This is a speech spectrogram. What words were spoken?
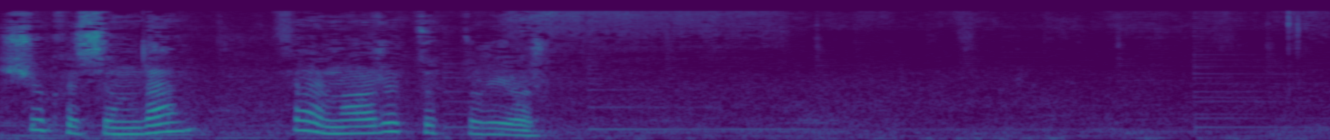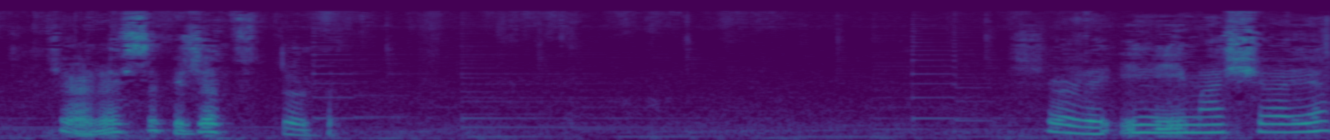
şu kısımdan fermuarı tutturuyorum. Şöyle sıkıca tutturdum. Şöyle ineyim aşağıya.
